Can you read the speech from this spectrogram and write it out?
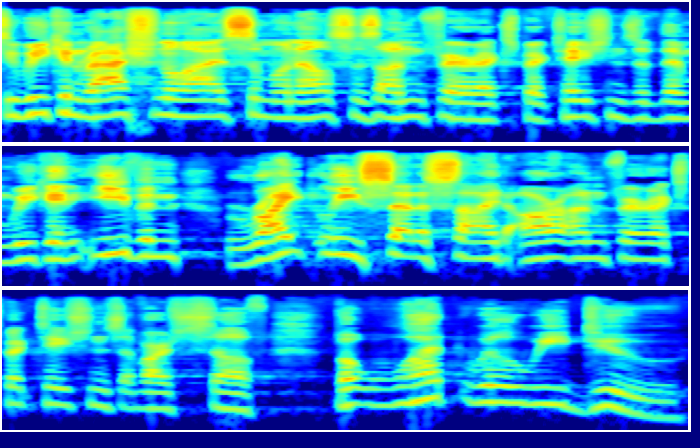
See, we can rationalize someone else's unfair expectations of them. We can even rightly set aside our unfair expectations of ourselves. But what will we do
